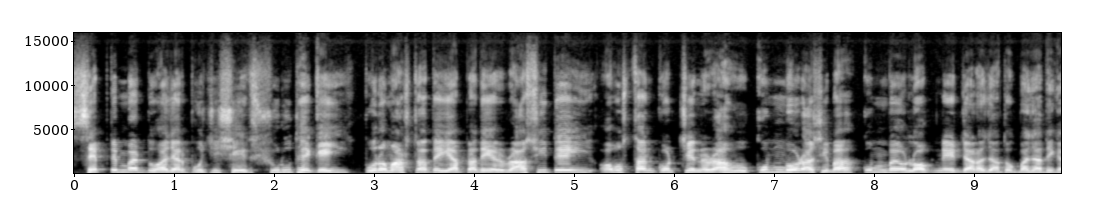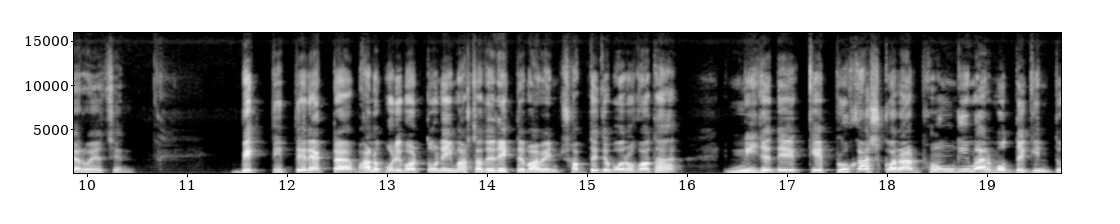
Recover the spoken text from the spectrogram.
সেপ্টেম্বর দু হাজার পঁচিশের শুরু থেকেই পুরো মাসটাতেই আপনাদের রাশিতেই অবস্থান করছেন রাহু, কুম্ভ রাশি বা কুম্ভ লগ্নের যারা জাতক বা জাতিকা রয়েছেন। ব্যক্তিত্বের একটা ভালো পরিবর্তন এই মাসটাতে দেখতে পাবেন। সবথেকে বড় কথা, নিজেদেরকে প্রকাশ করার ভঙ্গিমার মধ্যে কিন্তু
